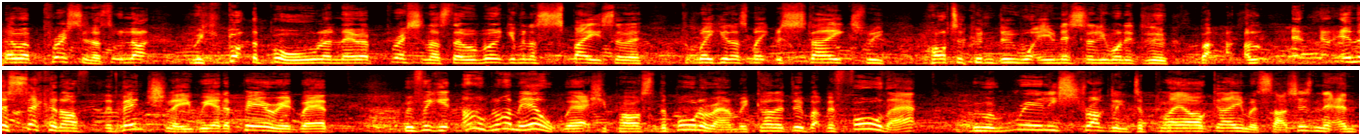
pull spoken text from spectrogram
they were pressing us. Like we got the ball and they were pressing us. They weren't giving us space. They were making us make mistakes. We Hotter couldn't do what he necessarily wanted to do. But uh, in the second half, eventually we had a period where we're thinking, oh, blimey, hell, we're actually passing the ball around. We kind of do. But before that, we were really struggling to play our game as such, isn't it? And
